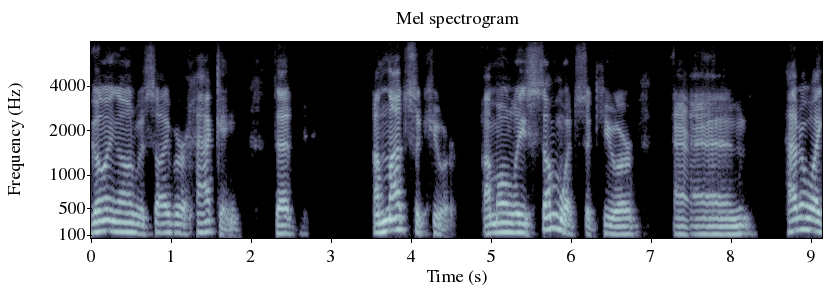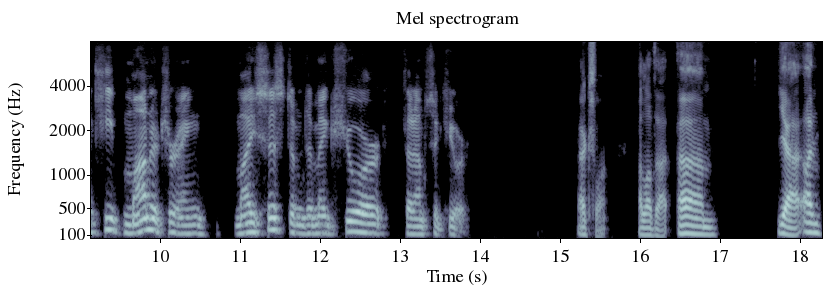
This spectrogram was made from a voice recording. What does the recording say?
going on with cyber hacking that I'm not secure? I'm only somewhat secure, and how do I keep monitoring my system to make sure that I'm secure? Excellent. I love that. Um, yeah, un-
